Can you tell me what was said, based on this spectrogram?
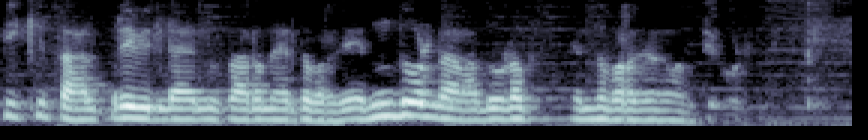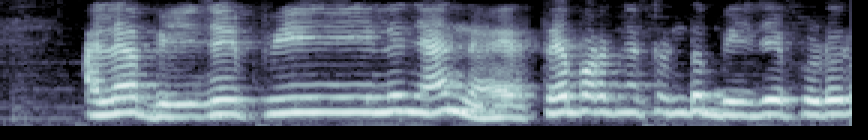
പിക്ക് താല്പര്യമില്ല എന്ന് സാർ നേരത്തെ പറഞ്ഞു എന്തുകൊണ്ടാണ്? അതുകൂടെ എന്ന് പറഞ്ഞത് നിർത്തിക്കൂടി. അല്ല ബി ജെ പിയിൽ ഞാൻ നേരത്തെ പറഞ്ഞിട്ടുണ്ട് ബി ജെ പിയുടെ ഒരു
